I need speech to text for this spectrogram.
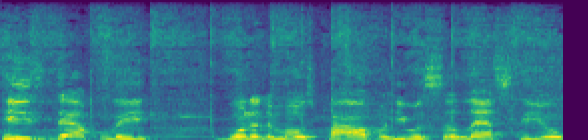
he's definitely one of the most powerful. He was celestial.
